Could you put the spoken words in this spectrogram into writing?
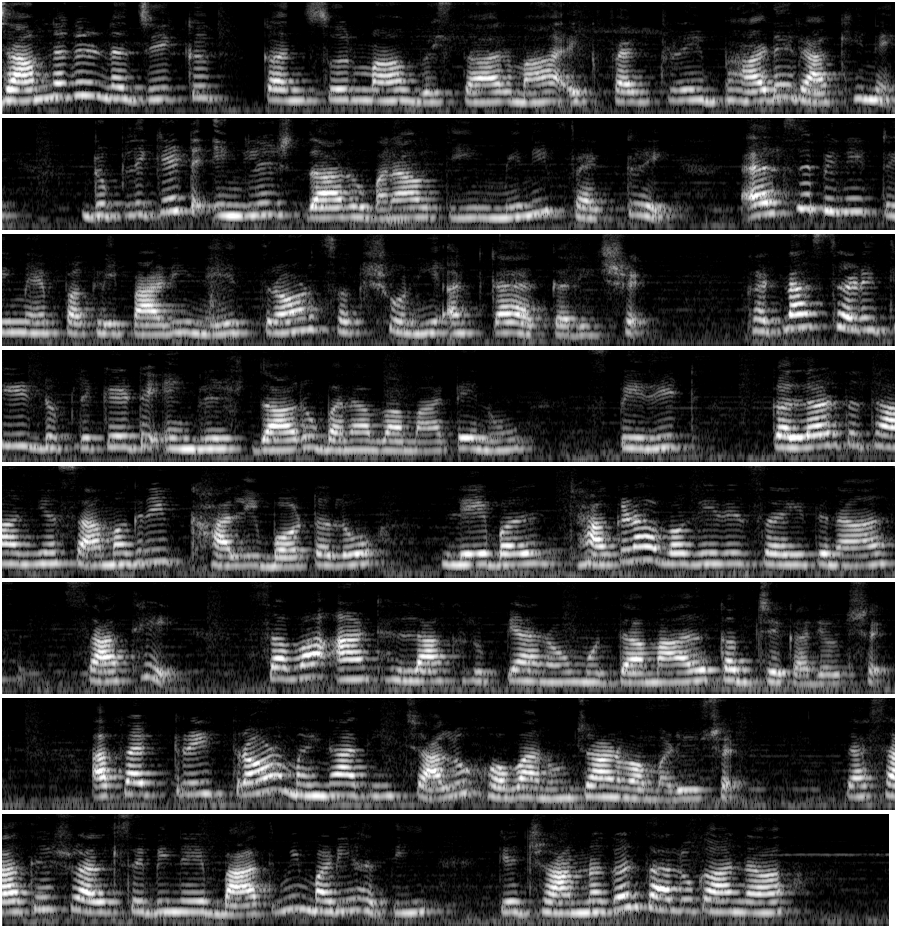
જામનગર નજીક કનસુરમાં વિસ્તારમાં એક ફેક્ટરી ભાડે રાખીને ડુપ્લિકેટ ઇંગ્લિશ દારૂ બનાવતી મિની ફેક્ટરી એલસીબીની ટીમે પકડી પાડીને ત્રણ શખ્સોની અટકાયત કરી છે. ઘટના સ્થળેથી ડુપ્લિકેટ ઇંગ્લિશ દારૂ બનાવવા માટેનું સ્પિરિટ કલર તથા અન્ય સામગ્રી, ખાલી બોટલો, લેબલ, ઢાંકણા વગેરે સહિતના સાથે સવા આઠ લાખ રૂપિયાનો મુદ્દામાલ કબજે કર્યો છે. આ ફેક્ટરી ત્રણ મહિનાથી ચાલુ હોવાનું જાણવા મળ્યું છે. ત્યાં સાથે જ એલસીબીને બાતમી મળી હતી કે જામનગર તાલુકાના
